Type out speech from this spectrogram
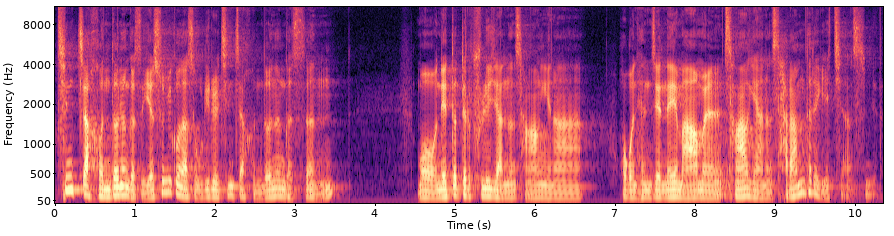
진짜 흔드는 것은 예수 믿고 나서 우리를 진짜 흔드는 것은 뭐 내 뜻대로 풀리지 않는 상황이나 혹은 현재 내 마음을 상하게 하는 사람들에게 있지 않습니다.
